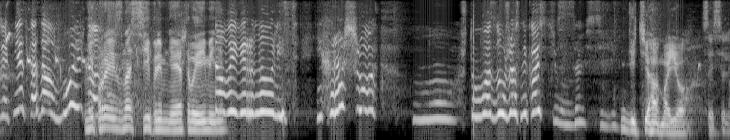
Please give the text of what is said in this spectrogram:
Джек мне сказал Мультон, Не произноси при мне этого имени. что вы вернулись. И хорошо. Ну, что у вас за ужасный костюм? Сесили. Дитя мое, Сесили.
